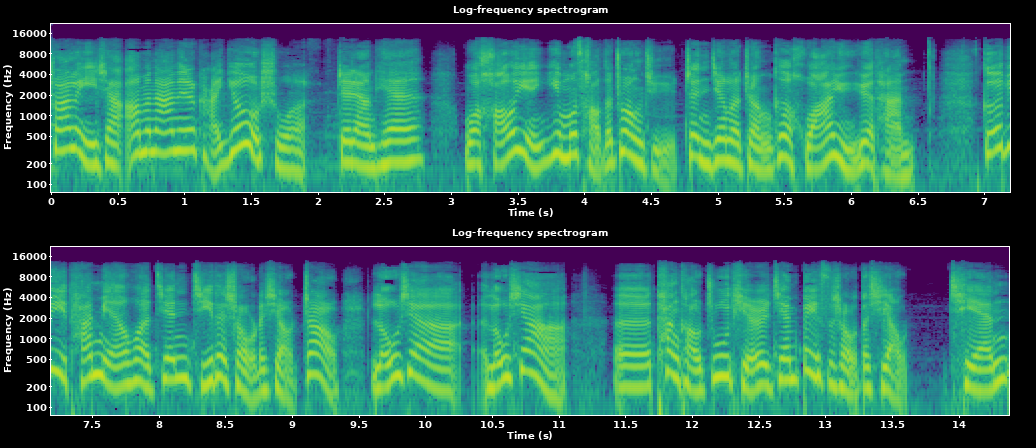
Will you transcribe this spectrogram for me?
刷了一下，阿曼达尼尔卡又说：“这两天我豪饮益母草的壮举，震惊了整个华语乐坛。隔壁弹棉花兼吉他手的小赵，楼下楼下呃炭烤猪蹄儿兼贝斯手的小钱，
